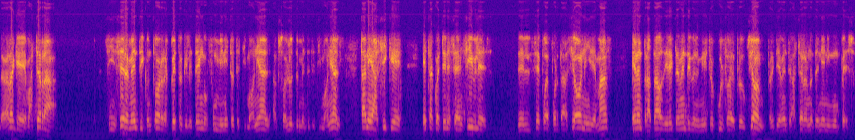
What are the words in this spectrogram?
la verdad que Basterra, sinceramente y con todo el respeto que le tengo, fue un ministro testimonial, absolutamente testimonial. Tan es así que estas cuestiones sensibles del cepo de exportaciones y demás eran tratados directamente con el ministro Culfa de Producción. Prácticamente Basterra no tenía ningún peso.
